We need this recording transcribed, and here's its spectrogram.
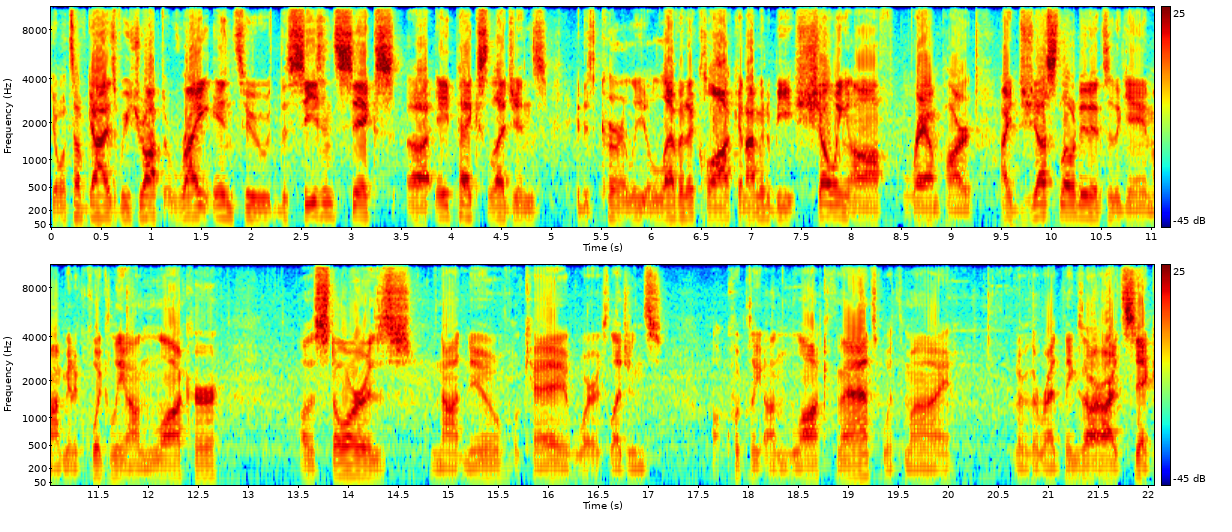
Yo, what's up guys? We dropped right into the Season 6 uh, Apex Legends. It is currently 11 o'clock and I'm going to be showing off Rampart. I just loaded into the game. I'm going to quickly unlock her. Oh, the store is not new. Okay, where's Legends? I'll quickly unlock that with my, whatever the red things are. Alright, sick.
